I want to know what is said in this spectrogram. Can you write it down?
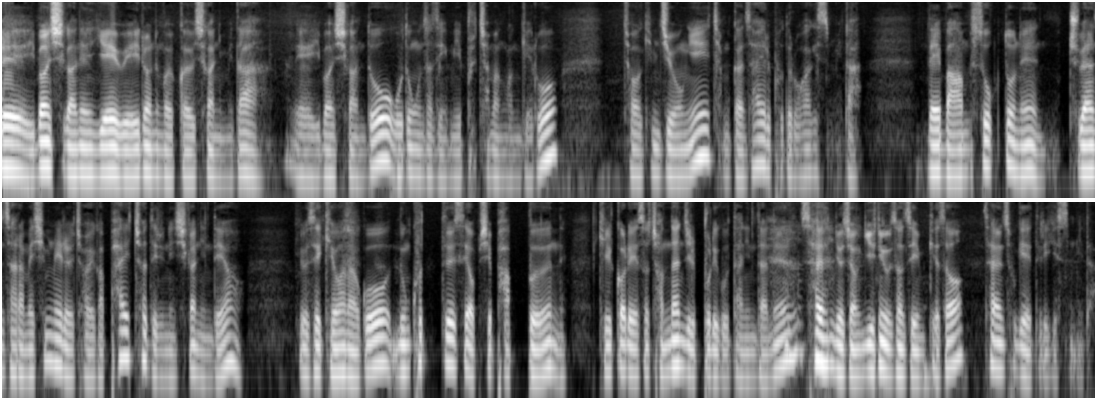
네, 이번 시간은 얘 왜 이러는 걸까요 시간입니다. 네, 이번 시간도 오동훈 선생님이 불참한 관계로 저 김지용이 잠깐 사회를 보도록 하겠습니다. 내 마음속 또는 주변 사람의 심리를 저희가 파헤쳐 드리는 시간인데요. 요새 개원하고 눈코 뜰 새 없이 바쁜 길거리에서 전단지를 뿌리고 다닌다는 사연 요정 윤희우 선생님께서 사연 소개해 드리겠습니다.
